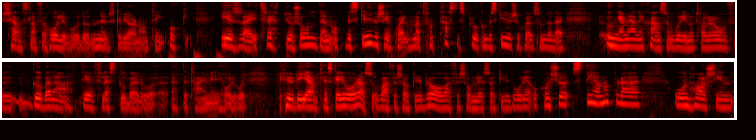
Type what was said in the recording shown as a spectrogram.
känslan för Hollywood och nu ska vi göra någonting. Och är sådär i 30-årsåldern och beskriver sig själv. Hon har ett fantastiskt språk. Hon beskriver sig själv som den där unga människan som går in och talar om för gubbarna, det är flest gubbar då at the time i Hollywood, hur det egentligen ska göras och varför saker är bra och varför somliga saker är dåliga. Och hon kör stenhårt på det här och hon har sin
